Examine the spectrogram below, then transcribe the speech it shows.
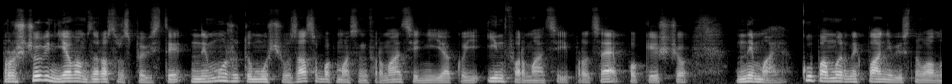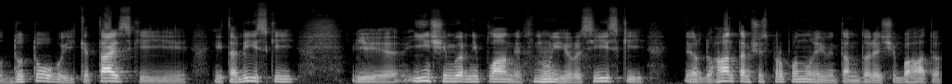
Про що він я вам зараз розповісти не можу, тому що у засобах масової інформації ніякої інформації про це поки що немає. Купа мирних планів існувало до того, і китайський, і італійський, і інші мирні плани, ну і російський. Ердоган там щось пропонує. Він там, до речі, багато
